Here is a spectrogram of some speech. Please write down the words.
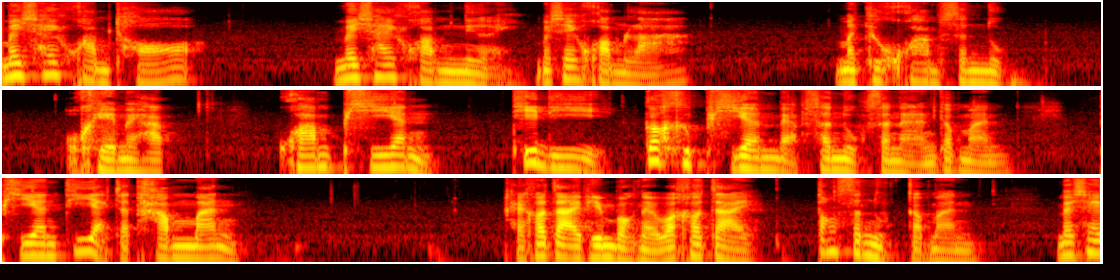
ไม่ใช่ความท้อ ไม่ใช่ความเหนื่อย ไม่ใช่ความล้า มันคือความสนุก โอเคไหมครับ ความเพียรที่ดีก็คือเพียรแบบสนุกสนานกับมัน เพียรที่อยากจะทำมัน ใครเข้าใจพิมพ์บอกหน่อยว่าเข้าใจต้องสนุกกับมัน ไม่ใช่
